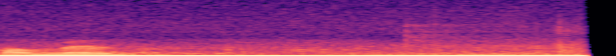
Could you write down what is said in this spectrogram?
Amen.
